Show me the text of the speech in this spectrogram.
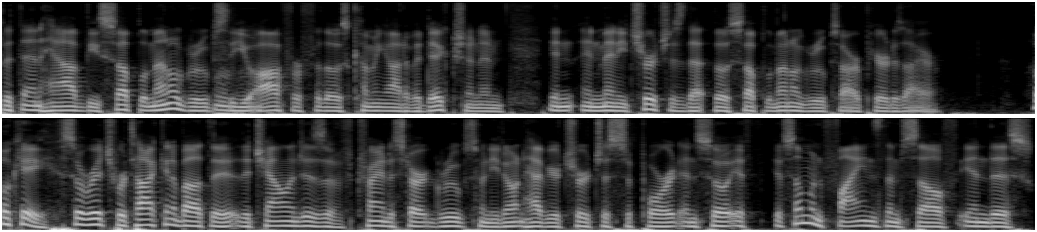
but then have these supplemental groups that you mm-hmm. offer for those coming out of addiction and in, in many churches that those supplemental groups are pure desire Okay, so Rich, we're talking about the, the challenges of trying to start groups when you don't have your church's support. And so if, if someone finds themselves in this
